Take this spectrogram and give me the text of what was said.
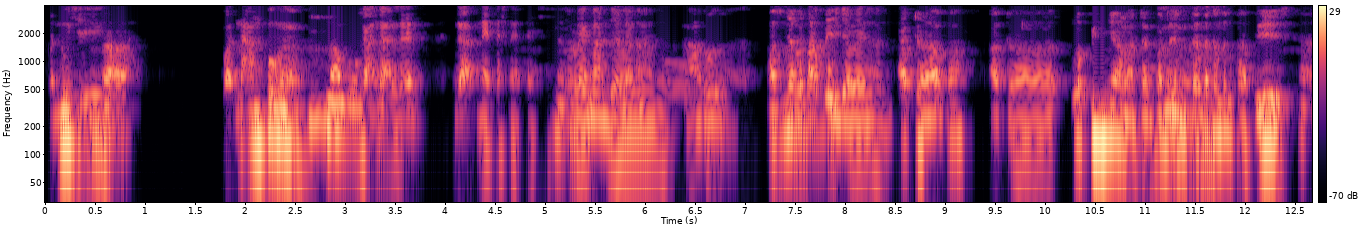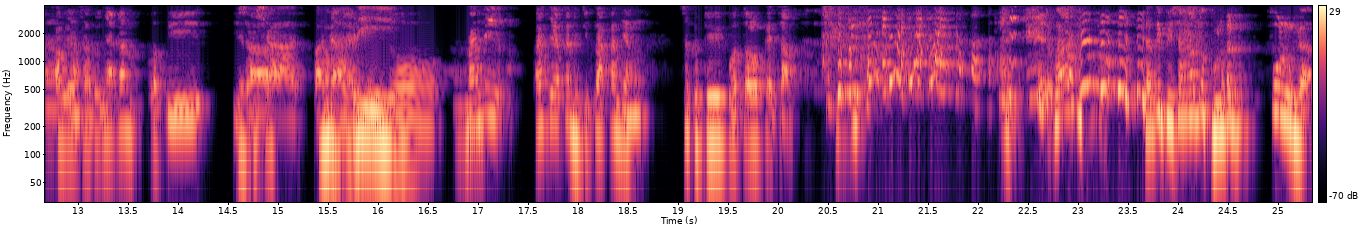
penuh sih. Heeh. Buat nampung ya. Nampung. Nggak nggak let nggak netes netes. jalengan jalengan. Harus Maksudnya harus tetapi jalengan. ada apa? Ada lebihnya lah daripada yang Hmm. tetesan itu habis. Heeh. Kalau yang satunya kan lebih bisa, Bisa, banyak ya? hari. Oh. Nanti pasti akan diciptakan yang segede botol kecap. Coba Jadi bisa satu bulan full nggak?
